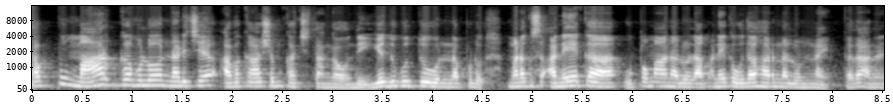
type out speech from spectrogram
తప్పు మార్గములో నడిచే అవకాశం ఖచ్చితంగా ఉంది. ఎదుగుతూ ఉన్నప్పుడు మనకు అనేక ఉపమానాలు అనేక ఉదాహరణలు ఉన్నాయి కదా.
